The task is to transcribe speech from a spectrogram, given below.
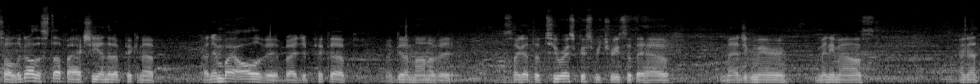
So look at all the stuff I actually ended up picking up. I didn't buy all of it, but I did pick up a good amount of it. So I got the two Rice Krispie treats that they have, Magic Mirror, Minnie Mouse. I got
